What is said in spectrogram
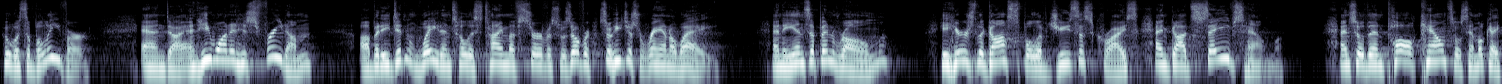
who was a believer. And, uh, and he wanted his freedom, uh, but he didn't wait until his time of service was over, so he just ran away. And he ends up in Rome. He hears the gospel of Jesus Christ, and God saves him. And so then Paul counsels him okay,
